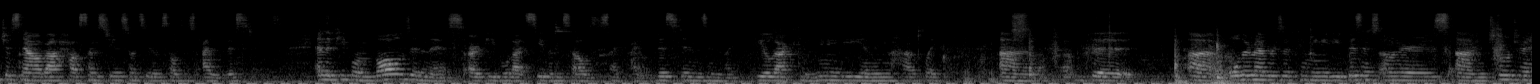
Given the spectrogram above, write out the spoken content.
just now about how some students don't see themselves as Isla Vistans. And the people involved in this are people that see themselves as like Isla Vistans and like feel that community. And then you have like um, the um, older members of community, business owners, um, children,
